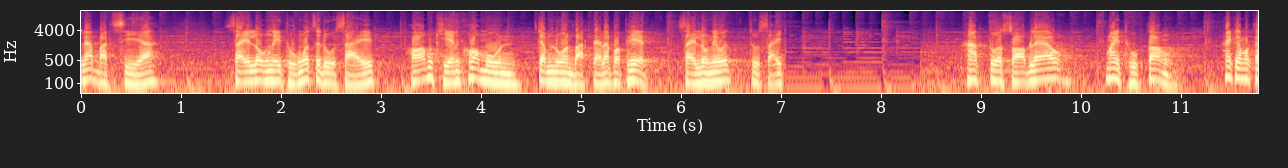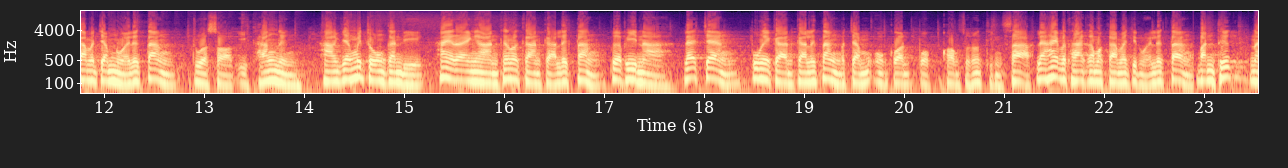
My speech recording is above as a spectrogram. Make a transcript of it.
และบัตรเสีย ใส่ลงในถุงวัสดุใส พร้อมเขียนข้อมูลจำนวนบัตรแต่ละประเภท ใส่ลงในวัสดุใส หากตรวจสอบแล้วไม่ถูกต้องให้กรรมการประจำหน่วยเลือกตั้งตรวจสอบอีกครั้งหนึ่งหากยังไม่ตรงกันอีก ให้รายงานคณะกรรมการการเลือกตั้ง เพื่อพิจารณา และแจ้งผู้ในการการเลือกตั้งประจำองค์กรปกครองส่วนท้องถิ่นทราบ และให้ประธานกรรมการประจำหน่วยเลือกตั้ง บันทึกใน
